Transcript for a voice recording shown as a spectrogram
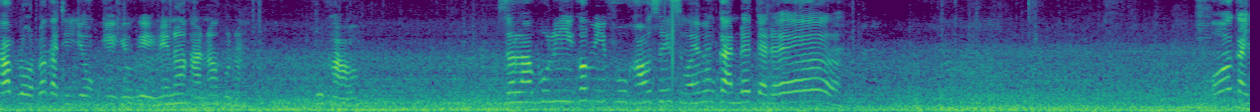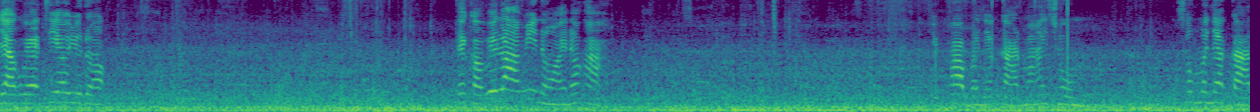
ขับรถมันก็สิโยกเยกโยกเกเลยเนาะค่ะเนาะคุณน่ะภูเขาสระบุรีก็มีภูเขาสวยๆเหมือนกันเด้อจ้ะเด้อโอ้ย ก็อยากแวะเที่ยวอยู่ดอก แต่ก็เวลามีหน่อยเนาะค่ะเก็บภาพบรรยากาศมาให้ชม ชมบรรยากาศ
